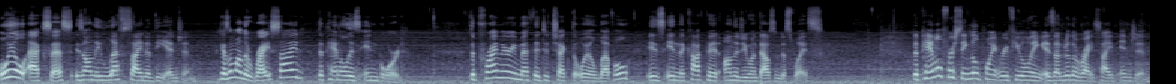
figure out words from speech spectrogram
Oil access is on the left side of the engine. Because I'm on the right side, the panel is inboard. The primary method to check the oil level is in the cockpit on the G1000 displays. The panel for single point refueling is under the right side engine.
